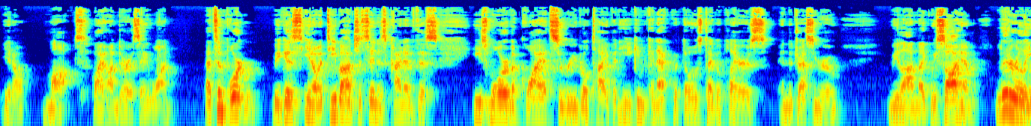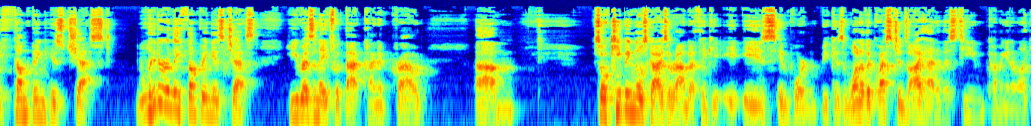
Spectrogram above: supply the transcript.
you know mopped by Honduras 8-1. That's important because you know Atiba Hutchinson is kind of this he's more of a quiet cerebral type and he can connect with those type of players in the dressing room. Milan like we saw him literally thumping his chest. Literally thumping his chest. He resonates with that kind of crowd. Um, so keeping those guys around, I think, is important because one of the questions I had of this team coming in, I'm like,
